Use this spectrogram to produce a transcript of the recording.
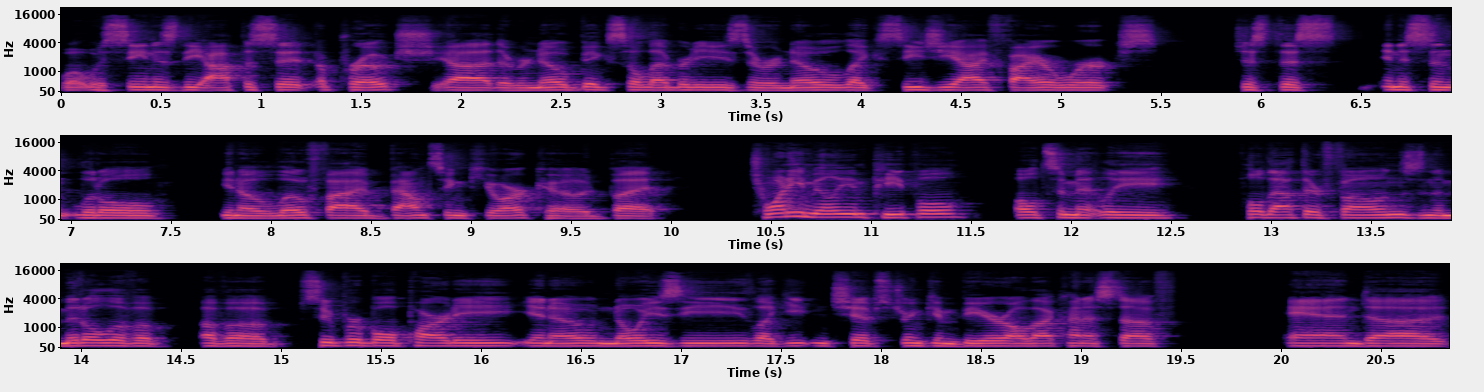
what was seen as the opposite approach. Uh, there were no big celebrities. There were no like cgi fireworks just this innocent little you know lo-fi bouncing qr code. But 20 million people ultimately pulled out their phones in the middle of a of a super bowl party you know noisy like eating chips drinking beer all that kind of stuff. And uh,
